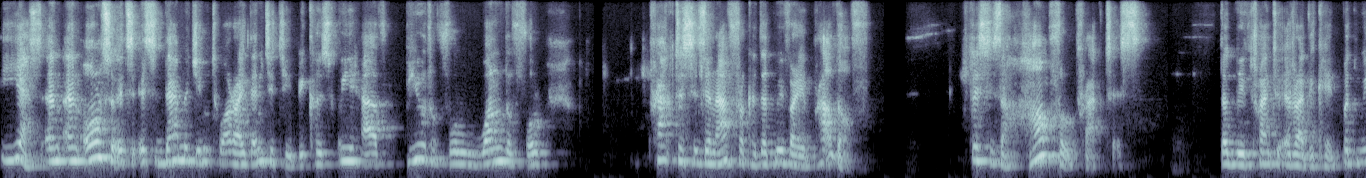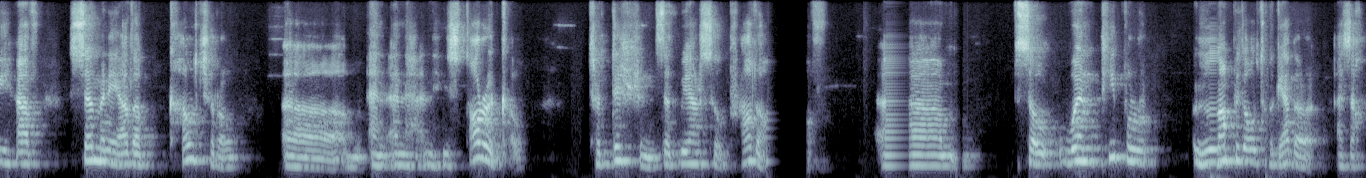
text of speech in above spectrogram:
yes, and, and also it's, it's damaging to our identity because we have beautiful, wonderful practices in Africa that we're very proud of. This is a harmful practice that we're trying to eradicate, but we have so many other cultural um, and, and, and, historical traditions that we are so proud of. Um, so when people lump it all together as a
